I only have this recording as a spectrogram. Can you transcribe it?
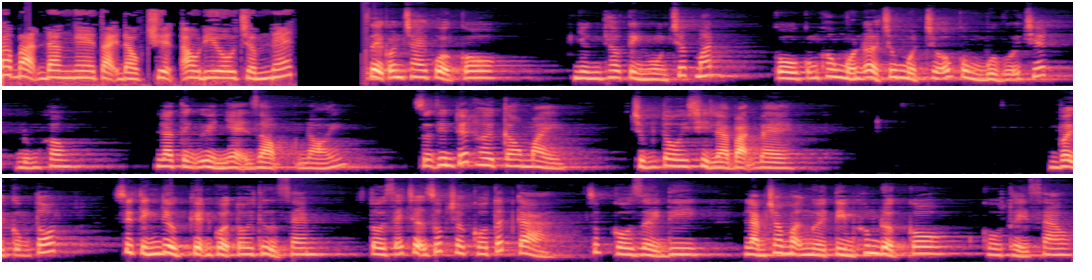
Các bạn đang nghe tại đọc truyện audio.net Rể con trai của cô, nhưng theo tình huống trước mắt, cô cũng không muốn ở chung một chỗ cùng Bùi Vũ Chiết, đúng không? La Tịnh Uyển nhẹ giọng nói. Dự Thiên Tuyết hơi cao mày, chúng tôi chỉ là bạn bè. Vậy cũng tốt, suy tính điều kiện của tôi thử xem, tôi sẽ trợ giúp cho cô tất cả, giúp cô rời đi, làm cho mọi người tìm không được cô, cô thấy sao?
